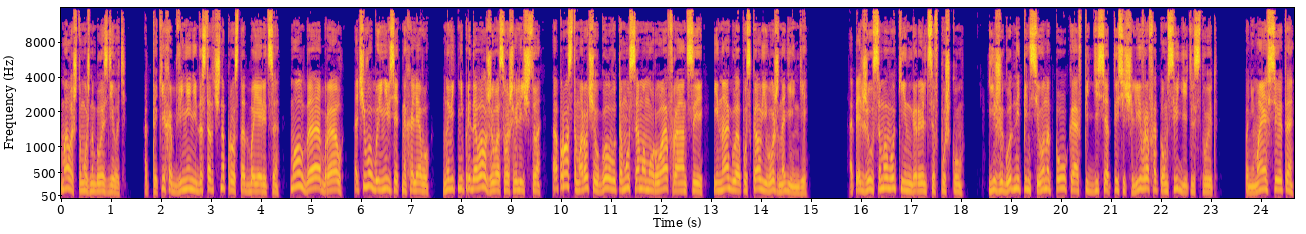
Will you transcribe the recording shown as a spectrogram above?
мало что можно было сделать. От таких обвинений достаточно просто отбояриться. Мол, да, брал, а чего бы и не взять на халяву. Но ведь не предавал же вас, ваше величество, а просто морочил голову тому самому Руа Франции и нагло опускал его же на деньги. Опять же, у самого Кинга рыльце в пушку ежегодный пенсион от паука в 50 тысяч ливров о том свидетельствует. Понимая все это,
